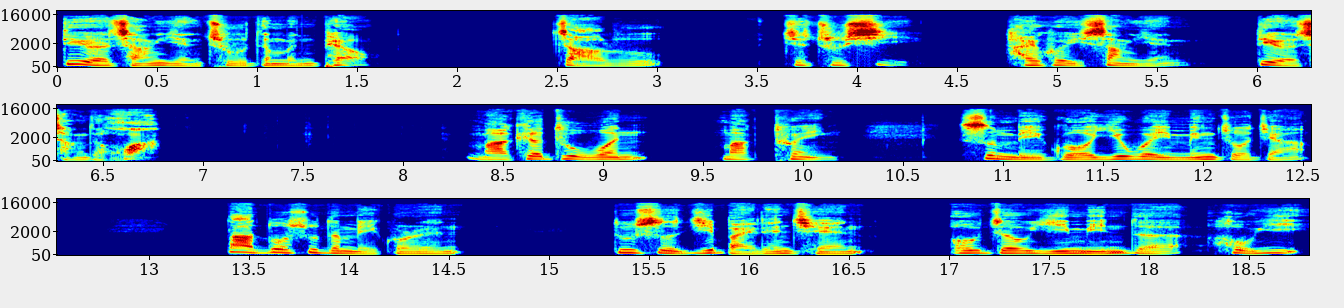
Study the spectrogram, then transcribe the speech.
第二场演出的门票。假如这出戏。还会上演第二场的话。马克·吐温 （Mark Twain） 是美国一位名作家。大多数的美国人都是几百年前欧洲移民的后裔，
